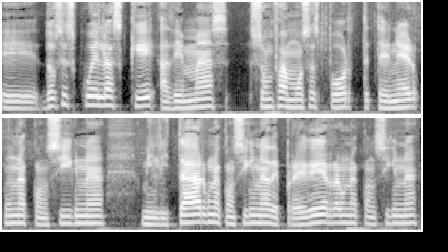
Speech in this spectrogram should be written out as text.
eh, dos escuelas que además son famosas por te- tener una consigna militar, una consigna de preguerra, una consigna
